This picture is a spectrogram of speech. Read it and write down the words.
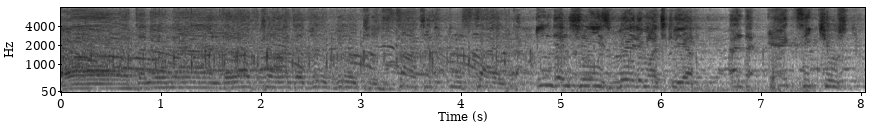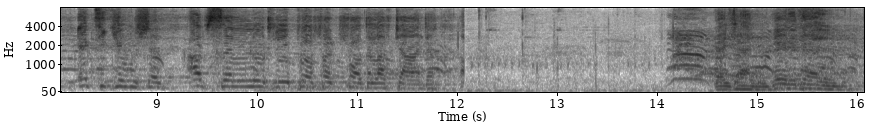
Oh, the new man, the left hand beauty started in style. The intention is very much clear and the execution, execution absolutely perfect for the left hand. Well done, very well.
